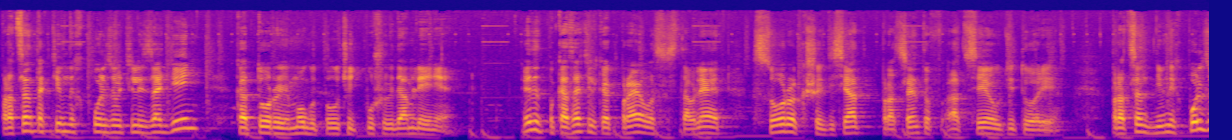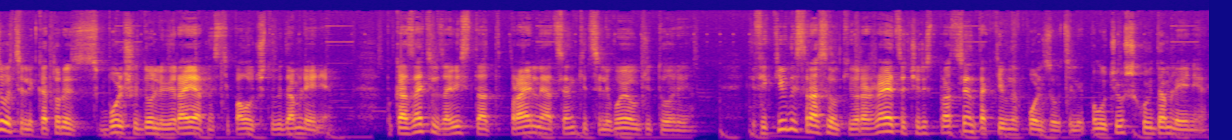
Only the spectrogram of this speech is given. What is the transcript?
Процент активных пользователей за день, которые могут получить пуш-уведомления – этот показатель, как правило, составляет 40-60% от всей аудитории. Процент дневных пользователей, которые с большей долей вероятности получат уведомления. Показатель зависит от правильной оценки целевой аудитории. Эффективность рассылки выражается через процент активных пользователей, получивших уведомления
